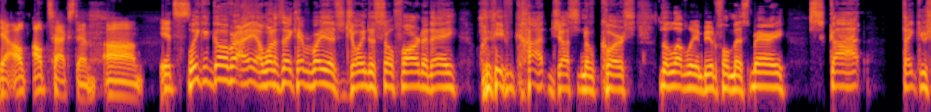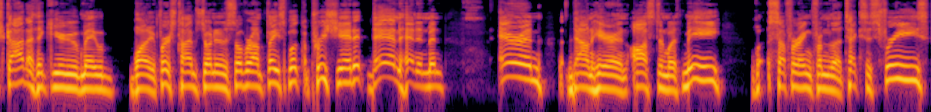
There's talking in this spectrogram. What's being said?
yeah, I'll I'll text him. Um, it's We could go over. I, I want to thank everybody that's joined us so far today. We've got Justin, of course, the lovely and beautiful Miss Mary, Scott. Thank you, Scott. I think you may one of your first times joining us over on Facebook. Appreciate it. Dan Hennenman, Aaron down here in Austin with me, suffering from the Texas freeze,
